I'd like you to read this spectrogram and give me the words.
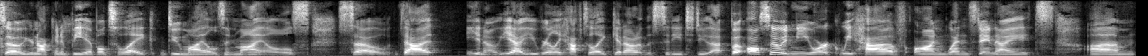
So you're not going to be able to like do miles and miles. So that you know, yeah, you really have to like get out of the city to do that. But also in New York, we have on Wednesday nights, um,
